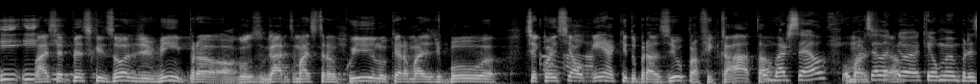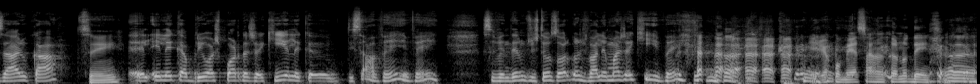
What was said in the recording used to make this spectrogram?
e, e, Mas você e- pesquisou antes de vir pra alguns lugares mais tranquilos, que era mais de boa? Você conhecia alguém aqui do Brasil pra ficar e o tal? Marcel, o, O Marcelo, é Marcel. que é, que é o meu empresário cá. Sim. Ele, ele é que abriu as portas aqui, ele que disse: Ah, vem, vem. Se vendermos os teus órgãos, vale mais aqui, vem. Ele já começa arrancando o dente. né?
